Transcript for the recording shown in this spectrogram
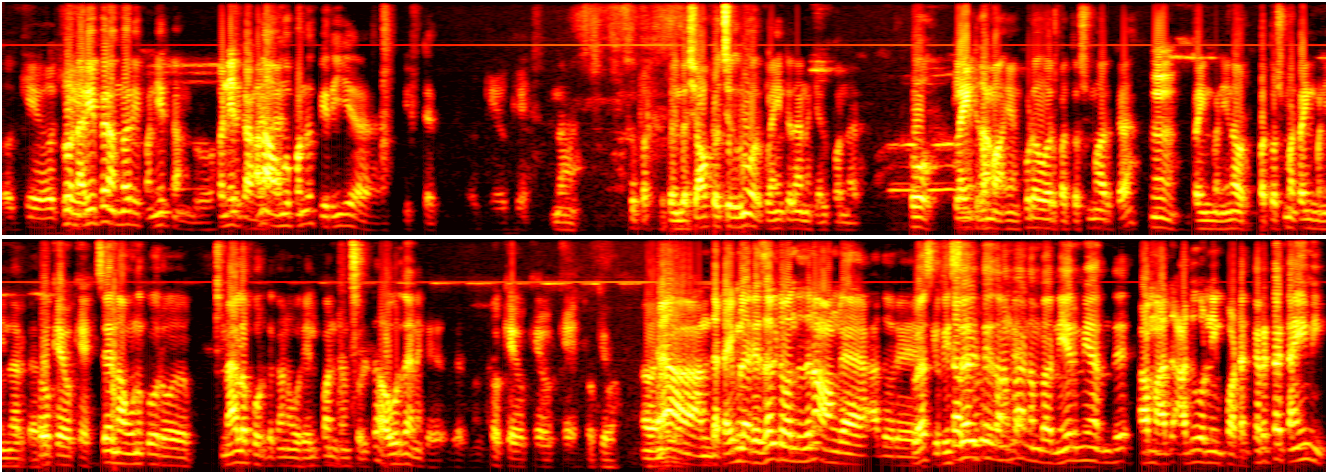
Okay bro okay. நிறைய பேர் அந்த மாதிரி பண்ணிருக்காங்க ப்ரோ பண்ணிருக்காங்க ஆனா அவங்க பண்ணது பெரிய கிஃப்ட் ஓகே ஓகே. சூப்பர் இப்போ இந்த ஷாப் வச்சதுக்குன்னு ஒரு கிளைண்ட் தான் எனக்கு ஹெல்ப் பண்ணாரு. ஓ கிளைண்ட் ஆமா என் கூட ஒரு பத்து வருஷமா இருக்க. ட்ரைன் பண்ணி ஒரு பத்து வருஷமா ட்ரைன் பண்ணி தான் இருக்காரு. Okay okay. சரி நான் உனக்கு ஒரு மேல போறதுக்கான ஒரு ஹெல்ப் பண்றேன்னு சொல்லிட்டு அவர் தான் எனக்கு ஓகே ஓகே ஓகே ஓகேவா அந்த டைம்ல ரிசல்ட் வந்ததுன்னா அவங்க அது ஒரு ரிசல்ட். நம்ம நேர்மையா இருந்து ஆமா அது அது ஒன்னு இம்பார்ட்டன்ட் கரெக்டா டைமிங்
